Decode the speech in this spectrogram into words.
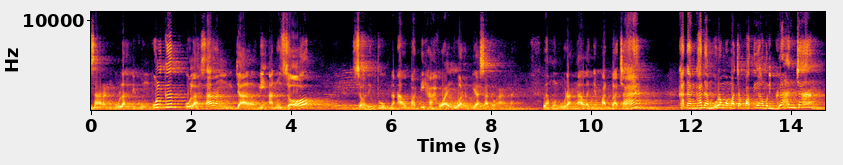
sarang ulah dikumpulkan ulah sarang jalmi anu zo zolim. Tuh nah al-fatihah wae luar biasa doana lamun urang ngalenyepan baca kadang-kadang orang maca Fatihah mau digancang.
